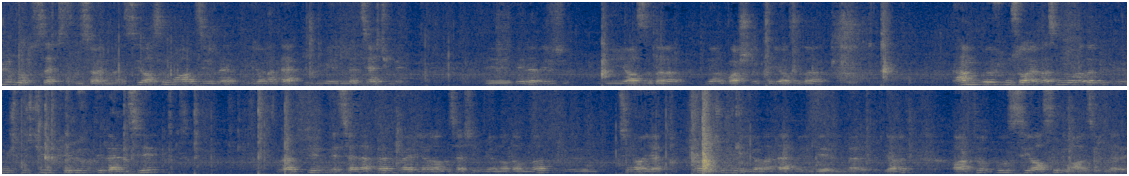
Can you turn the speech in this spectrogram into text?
138-ci sayında siyasi mühacirlər İrana təhvil veriləcəkmi? E, belə bir yazıda, yəni başlıqlı yazıda həm öz müsahibəsində orada bildirmişdir ki, Firuz Dilənçi və bir neçə nəfər müəyyən adı çəkilməyən adamlar e, cinayət kimi İrana təhvil verilməlidir. Yəni, artıq bu siyasi mühacirləri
